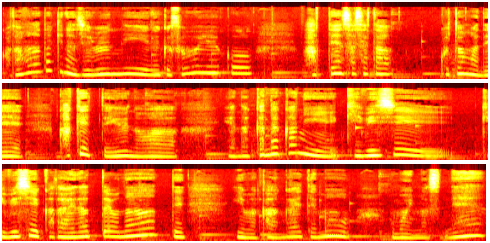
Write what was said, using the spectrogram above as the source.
子供の時の自分になんかそういうこう発展させたことまで書けっていうのはいやなかなかに厳しい厳しい課題だったよなって今考えても思いますね。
